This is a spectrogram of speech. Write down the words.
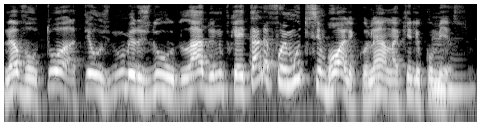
né, voltou a ter os números do lado, porque a Itália foi muito simbólico, né, naquele começo. Uhum.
